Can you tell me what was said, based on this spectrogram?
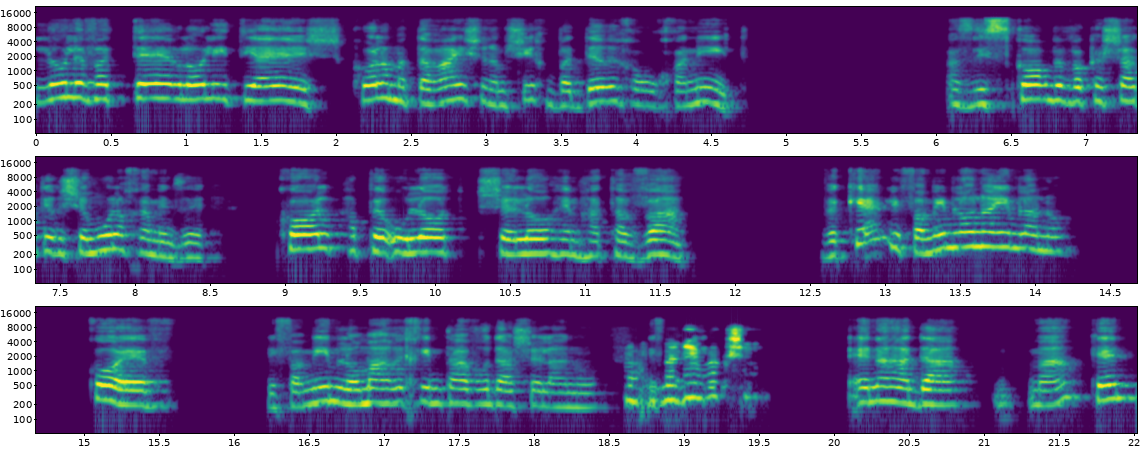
לא לוותר, לא להתייאש. כל המטרה היא שנמשיך בדרך הרוחנית. אז לזכור בבקשה, תרשמו לכם את זה. כל הפעולות שלו הם הטבה. וכן, לפעמים לא נעים לנו. כואב, לפעמים לא מעריכים את העבודה שלנו. בבקשה. אין אהדה. מה? כן?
